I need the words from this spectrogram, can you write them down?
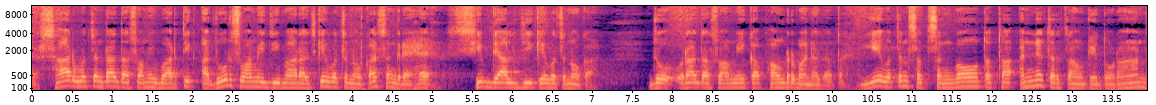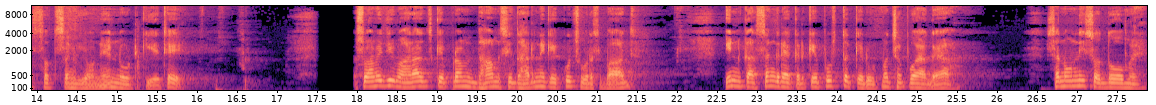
सार वचन राधा स्वामी वार्तिक अजूर स्वामी जी महाराज के वचनों का संग्रह है, शिवदयाल जी के वचनों का, जो राधा स्वामी का फाउंडर माना जाता है। ये वचन सत्संगों तथा तो अन्य चर्चाओं के दौरान सत्संगियों ने नोट किए थे। स्वामी जी महाराज के परम धाम सिधारने के कुछ वर्ष बाद इनका संग्रह करके पुस्तक के रूप में छपवाया गया। सन 1902 में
